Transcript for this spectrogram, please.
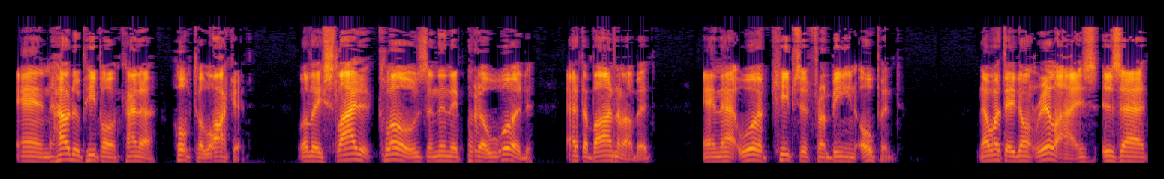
And how do people kind of hope to lock it? Well, they slide it closed and then they put a wood at the bottom of it and that wood keeps it from being opened. Now, what they don't realize is that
